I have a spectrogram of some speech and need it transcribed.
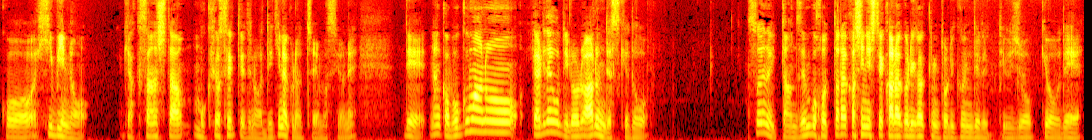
こう、日々の逆算した目標設定っていうのができなくなっちゃいますよね。で、なんか僕もあの、やりたいこといろいろあるんですけど、そういうの一旦全部ほったらかしにしてからくり楽器に取り組んでるっていう状況で、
